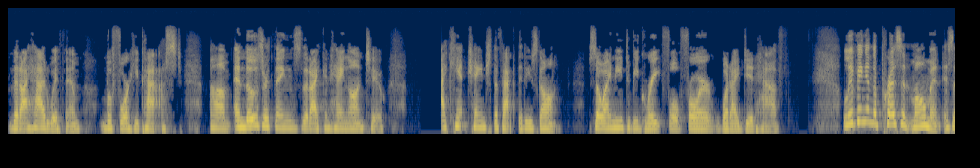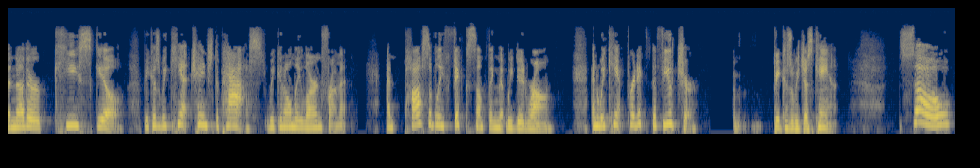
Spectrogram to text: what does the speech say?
that i had with him before he passed. Um, and those are things that i can hang on to. I can't change the fact that he's gone. So i need to be grateful for what i did have. Living in the present moment is another key skill because we can't change the past. We can only learn from it and possibly fix something that we did wrong. And we can't predict the future because we just can't. So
